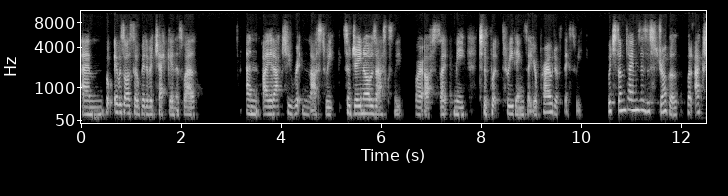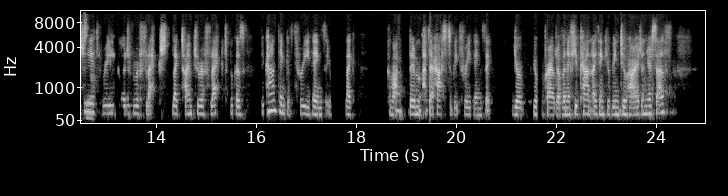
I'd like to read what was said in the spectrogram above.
Um, but it was also a bit of a check-in as well. And I had actually written last week. So Jayne always asks me, or us, me, to put three things that you're proud of this week, which sometimes is a struggle, but actually yeah. it's really good reflect, like time to reflect, because if you can't think of three things that you're like, come on, there, there has to be three things that you're you're proud of. And if you can't, I think you're being too hard on yourself.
